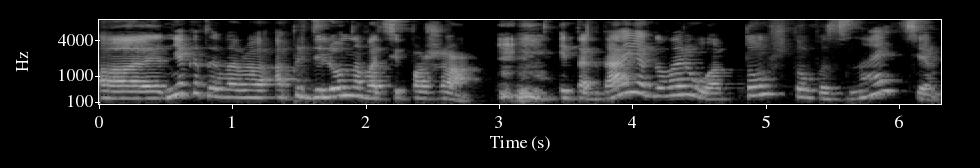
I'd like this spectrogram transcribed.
э, некоторого определенного типажа. И тогда я говорю о том, что вы знаете,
